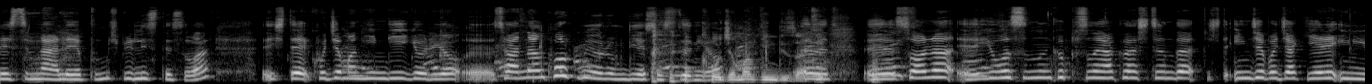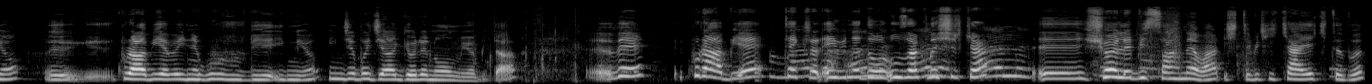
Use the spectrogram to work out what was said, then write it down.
resimlerle yapılmış bir listesi var. E, İşte kocaman hindiyi görüyor. E, Senden korkmuyorum diye sesleniyor. Kocaman hindi zaten. Evet. Sonra e, yuvasının kapısına yaklaştığında işte ince bacak yere iniyor. Kurabiye ve yine gurur diye iniyor. İnce bacağı gören olmuyor bir daha. Ee, ve kurabiye tekrar evine doğru uzaklaşırken e, şöyle bir sahne var. İşte bir hikaye kitabı.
